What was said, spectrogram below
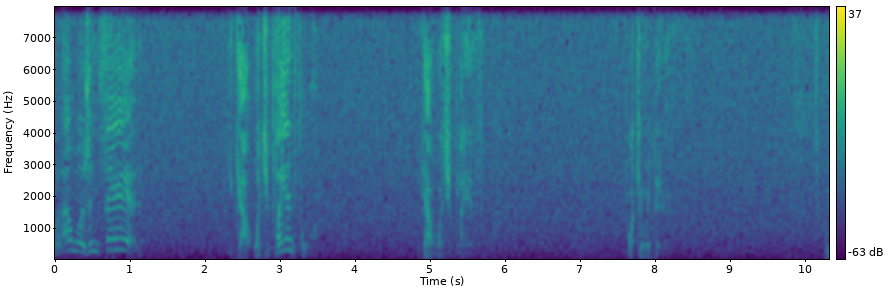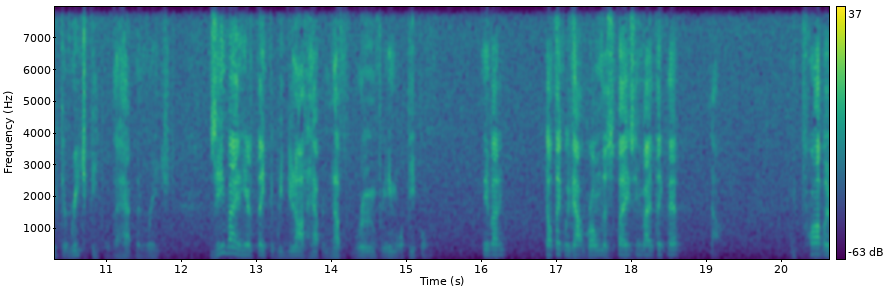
well, I wasn't fed. You got what you planned for. You got what you planned for. What can we do? We can reach people that have been reached. Does anybody in here think that we do not have enough room for any more people? Anybody? Y'all think we've outgrown this space? Anybody think that? No. We probably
